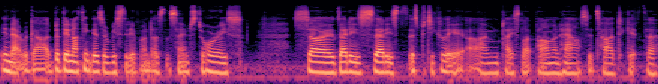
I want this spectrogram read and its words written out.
In that regard, but then I think there's a risk that everyone does the same stories. So that is that is, particularly um, in a place like Parliament House, it's hard to get the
